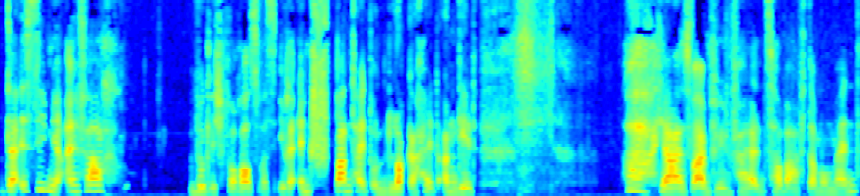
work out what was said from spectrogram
Da ist sie mir einfach wirklich voraus, was ihre Entspanntheit und Lockerheit angeht. Ach, ja, es war auf jeden Fall ein zauberhafter Moment.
